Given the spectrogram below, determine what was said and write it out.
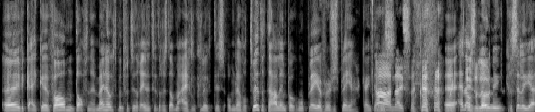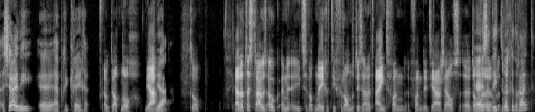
Eh, even kijken, van Daphne. Mijn hoogtepunt voor 2021 is dat me eigenlijk gelukt is om level 20 te halen in Pokémon Player versus Player. Kijk Dennis. Ah, nice. Eh, en als beloning Cresselia Shiny eh, heb gekregen. Ook dat nog. Ja, Ja. top. Ja, dat is trouwens ook een, iets wat negatief veranderd is aan het eind van, van dit jaar zelfs. Eh, dat, ja, is eh, dat niet teruggedraaid?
